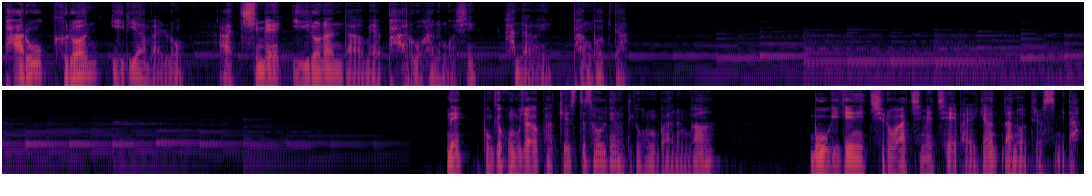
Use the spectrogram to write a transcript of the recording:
바로 그런 일이야말로 아침에 일어난 다음에 바로 하는 것이 하나의 방법이다. 네, 본격 공부작업 팟캐스트 서울대는 어떻게 공부하는가? 모기 게니치로 아침에 재발견 나누어 드렸습니다.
